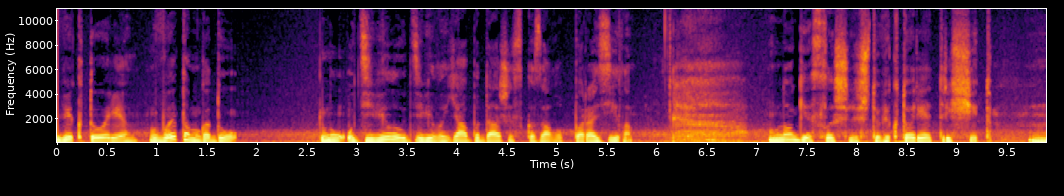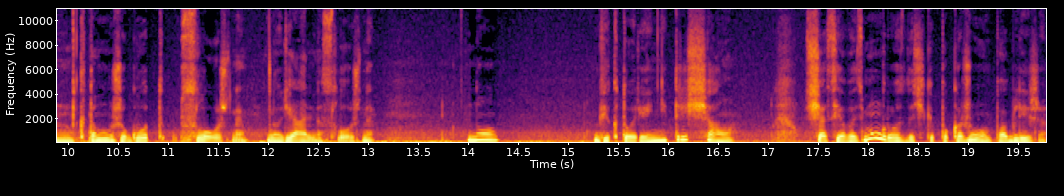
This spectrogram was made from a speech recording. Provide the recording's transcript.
Виктория в этом году ну, удивила-удивила, я бы даже сказала, поразила. Многие слышали, что Виктория трещит. К тому же год сложный, ну реально сложный. Но Виктория не трещала. Сейчас я возьму гроздочки, покажу вам поближе.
